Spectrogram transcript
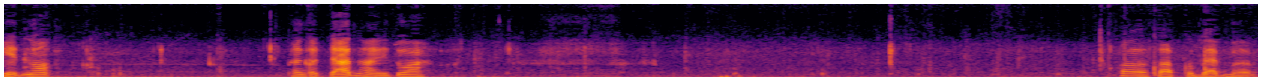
ผ็ดๆเนาะเพิ่นก็จัดหายตัวเพิ่มซับกับแบบแบบ อ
